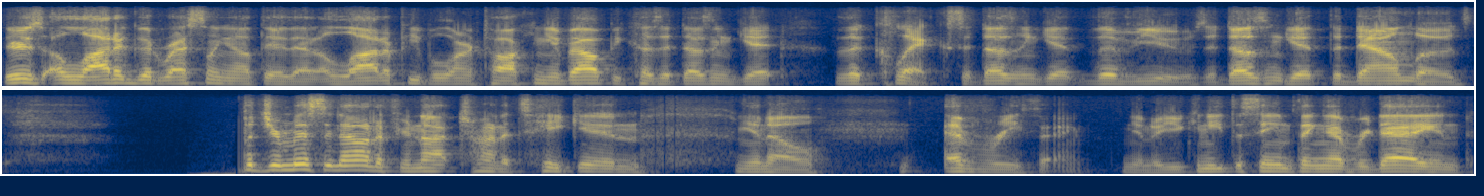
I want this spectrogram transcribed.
there's a lot of good wrestling out there that a lot of people aren't talking about because it doesn't get the clicks, it doesn't get the views, it doesn't get the downloads. But you're missing out if you're not trying to take in, you know, everything. You know, you can eat the same thing every day and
